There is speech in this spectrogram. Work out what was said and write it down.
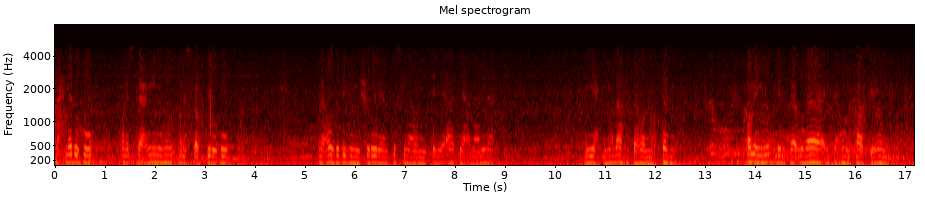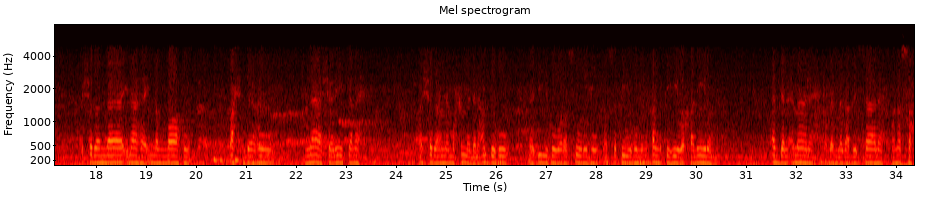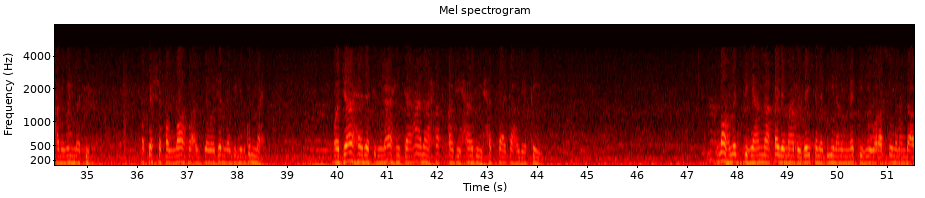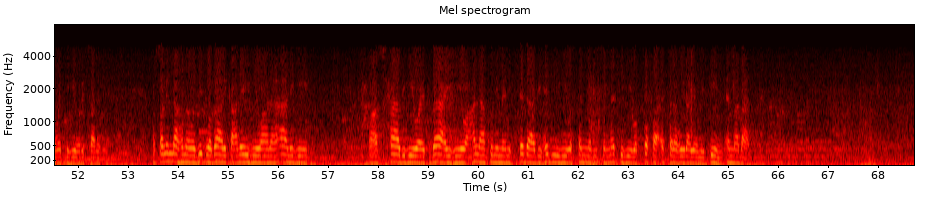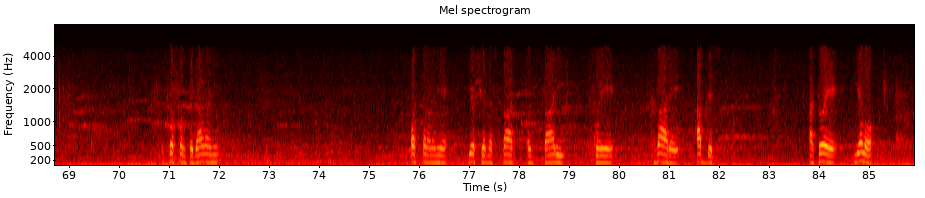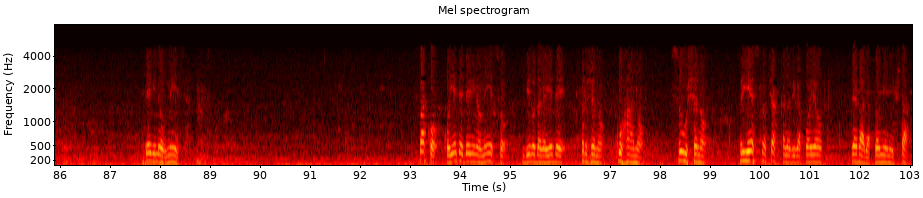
نحمده ونستعينه ونستغفره ونعوذ به من شرور أنفسنا ومن سيئات أعمالنا. من يهده الله فهو المهتدي ومن يضلل فأولئك هم الخاسرون. أشهد أن لا إله إلا الله وحده لا شريك له. أشهد أن محمدا عبده نبيه ورسوله وصفيه من خلقه وخليله أدى الأمانة وبلغ الرسالة ونصح لأمته وكشف الله عز وجل به الغمة وجاهد في الله تعالى حق جهاده حتى أتاه اليقين اللهم اجزه عنا خير ما جزيت نبينا من أمته ورسولا من دعوته ورسالته. وصل اللهم وزد وبارك عليه وعلى آله وأصحابه وإتباعه وعلى كل من اهتدى بهديه واستنى بسنته واقتفى أثره إلى يوم الدين. أما بعد. U prošlom predavanju ostala nam je još jedna stvar od stvari koje kvare abdest a to je jelo devinog mesa svako ko jede devino meso bilo da ga jede prženo, kuhano sušeno prijesno čak kada bi ga pojeo treba da promijeni šta?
